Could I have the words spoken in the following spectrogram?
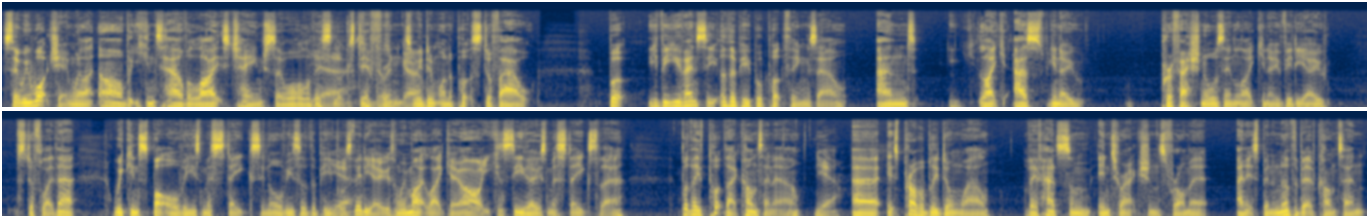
so we watch it and we're like oh but you can tell the lights changed so all of this Yeah, looks so it doesn't different so we didn't want to put stuff out but you, you then see other people put things out and like as you know professionals in like you know video stuff like that we can spot all these mistakes in all these other people's Yeah. videos and we might like go oh you can see those mistakes there but they've put that content out Yeah. uh, it's probably done well they've had some interactions from it and it's been another bit of content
